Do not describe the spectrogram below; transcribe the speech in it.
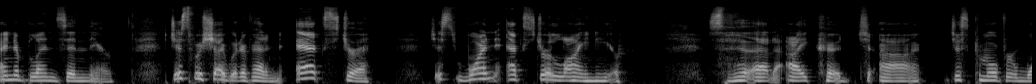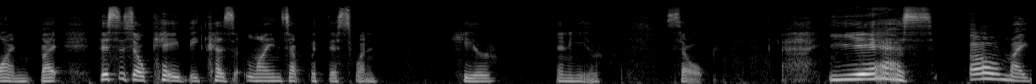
Kind of blends in there. Just wish I would have had an extra, just one extra line here so that I could uh, just come over one, but this is okay because it lines up with this one here and here. So, yes. Oh my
